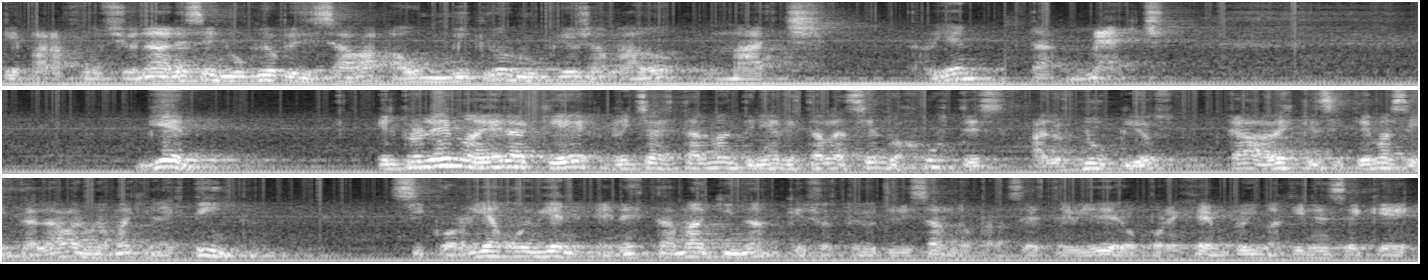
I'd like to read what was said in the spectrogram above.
que para funcionar ese núcleo precisaba a un micronúcleo llamado Match. ¿Está bien? Está Match. Bien, el problema era que Richard Stallman tenía que estarle haciendo ajustes a los núcleos cada vez que el sistema se instalaba en una máquina distinta. Si corría muy bien en esta máquina que yo estoy utilizando para hacer este video, por ejemplo, imagínense que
